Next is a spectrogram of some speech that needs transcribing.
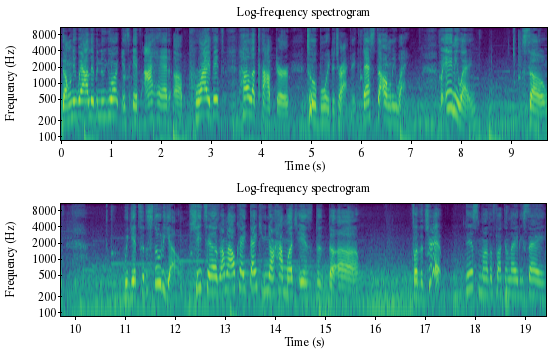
The only way I live in New York is if I had a private helicopter to avoid the traffic. That's the only way. But anyway, so we get to the studio. She tells me, I'm like, okay, thank you. You know how much is the the uh for the trip? This motherfucking lady say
